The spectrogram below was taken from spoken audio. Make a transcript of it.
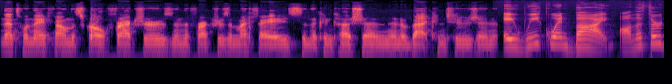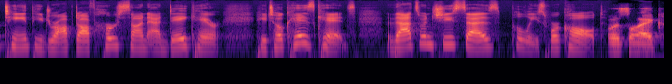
And that's when they found the skull fractures and the fractures in my face and the concussion and a back contusion. A week went by. On the 13th, he dropped off her son at daycare. He took his kids. That's when she says police were called. It was like,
